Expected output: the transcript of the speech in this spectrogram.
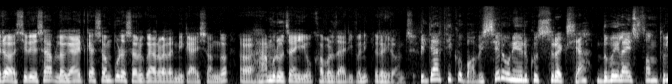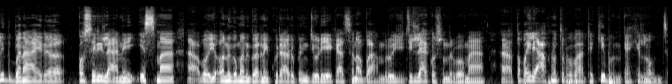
र सिडिओ साहब लगायतका सम्पूर्ण सरकारवाला निकायसँग हाम्रो चाहिँ यो खबरदारी पनि रहिरहन्छ। विद्यार्थीको भविष्य र उनीहरूको सुरक्षा दुवैलाई सन्तुलित बनाएर कसरी लाने यसमा अब यो अनुगमन गर्ने कुराहरू पनि जोडिएका छन्। अब हाम्रो यो जिल्लाको सन्दर्भमा तपाईँले आफ्नो तर्फबाट के भूमिका खेल्नुहुन्छ?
